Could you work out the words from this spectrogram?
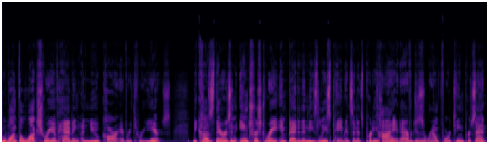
who want the luxury of having a new car every three years because there is an interest rate embedded in these lease payments and it's pretty high. It averages around 14%.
